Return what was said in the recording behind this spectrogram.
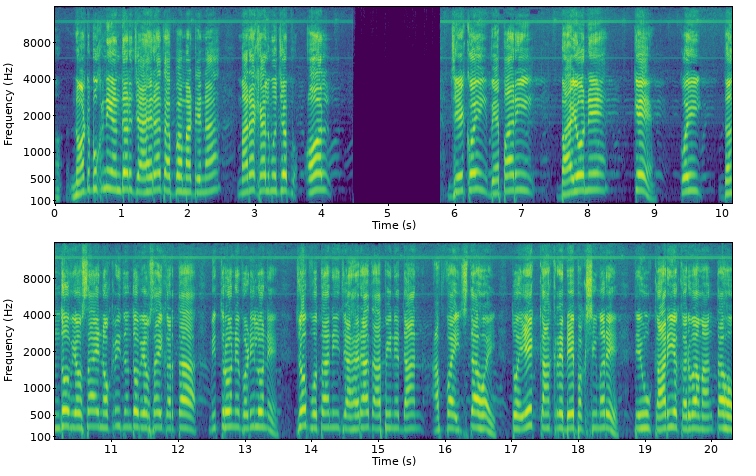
નોટબુકની અંદર જાહેરાત આપવા માટેના મારા ખ્યાલ મુજબ ઓલ જે કોઈ વેપારી ભાઈઓને કે કોઈ ધંધો વ્યવસાય, નોકરી ધંધો વ્યવસાય કરતા મિત્રોને, વડીલોને જો પોતાની જાહેરાત આપીને દાન આપવા ઈચ્છતા હોય, તો એક કાંકરે બે પક્ષી મરે તેવું કાર્ય કરવા માંગતા હો,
